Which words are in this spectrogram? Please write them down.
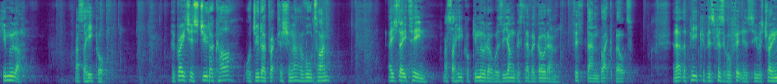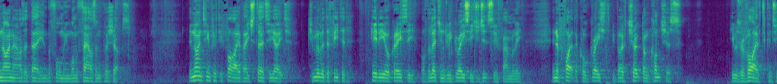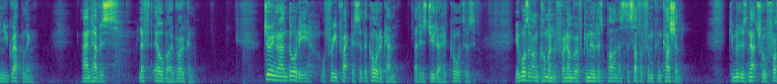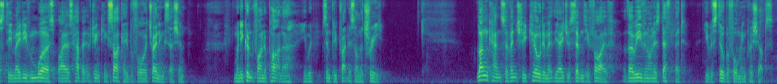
Kimura Masahiko, the greatest judoka or judo practitioner of all time. Aged 18, Masahiko Kimura was the youngest ever Godan, fifth Dan black belt. And at the peak of his physical fitness, he was training nine hours a day and performing 1,000 push-ups. In 1955, aged 38, Kimura defeated Helio Gracie of the legendary Gracie Jiu-Jitsu family in a fight that caused Gracie to be both choked unconscious he was revived to continue grappling and have his left elbow broken. During an randori, or free practice at the Kodokan, that is judo headquarters, it wasn't uncommon for a number of Kimura's partners to suffer from concussion. Kimura's natural frosty made even worse by his habit of drinking sake before a training session. When he couldn't find a partner, he would simply practice on the tree. Lung cancer eventually killed him at the age of 75, though even on his deathbed, he was still performing push-ups.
